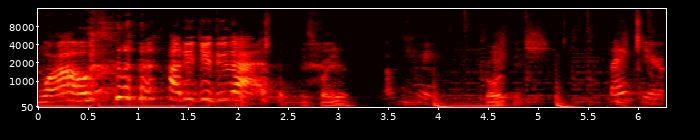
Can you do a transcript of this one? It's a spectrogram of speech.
Wow. How did you do that? It's for you. Okay. Goldfish. Thank you.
